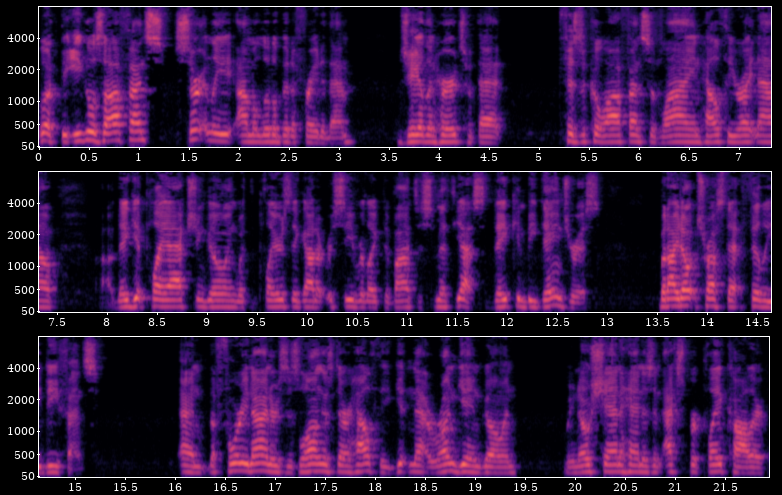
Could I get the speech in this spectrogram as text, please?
look, the Eagles' offense, certainly I'm a little bit afraid of them. Jalen Hurts with that physical offensive line, healthy right now. Uh, they get play action going with the players they got at receiver like Devonta Smith. Yes, they can be dangerous, but I don't trust that Philly defense. And the 49ers, as long as they're healthy, getting that run game going, we know Shanahan is an expert play caller,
